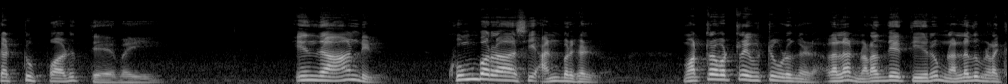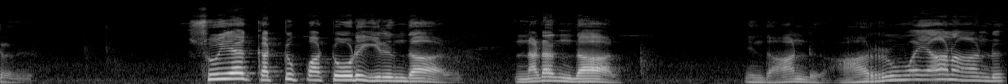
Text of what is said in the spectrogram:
கட்டுப்பாடு தேவை. இந்த ஆண்டில் கும்பராசி அன்பர்கள் மற்றவற்றை விட்டு விடுங்கள். அதெல்லாம் நடந்தே தீரும் நல்லதும் நடக்கிறது. சுய கட்டுப்பாட்டோடு இருந்தால் நடந்தால் இந்த ஆண்டு அருமையான ஆண்டு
